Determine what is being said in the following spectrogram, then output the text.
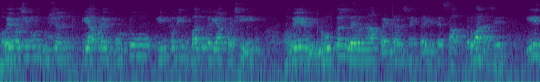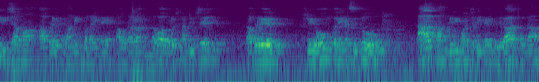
હવે પછીનું દૂષણ એ આપણે મોટું ઇનકમિંગ બંધ કર્યા પછી હવે લોકલ લેવલના પેડલર્સને કઈ રીતે સાફ કરવાના છે, એ દિશામાં આપણે પ્લાનિંગ બનાવીને આવનારા નવા વર્ષના દિવસે આપણે શ્રી હોમ કરીને સીધું આ કામગીરીમાં ચડીને ગુજરાતના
